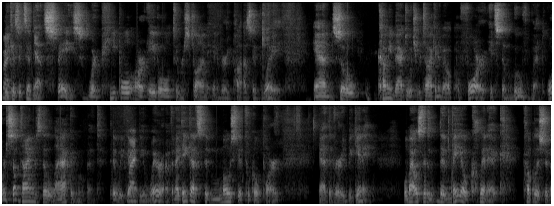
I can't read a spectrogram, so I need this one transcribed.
right. because it's in yeah. that space where people are able to respond in a very positive way. And so, coming back to what you were talking about before, it's the movement or sometimes the lack of movement that we've got right. to be aware of. And I think that's the most difficult part at the very beginning. Well, Myles, the, the Mayo Clinic published an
